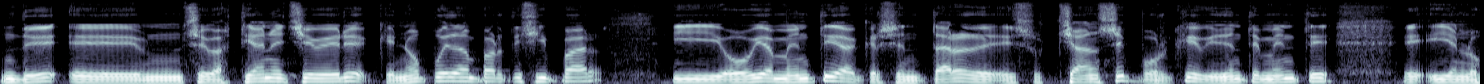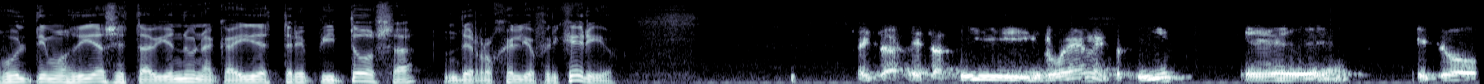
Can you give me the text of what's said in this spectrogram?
de eh, Sebastián Echeverre, que no puedan participar y obviamente acrecentar eh, sus chances porque evidentemente eh, y en los últimos días se está viendo una caída estrepitosa de Rogelio Frigerio. Es, es así, Rubén, es así. Eh, eso,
